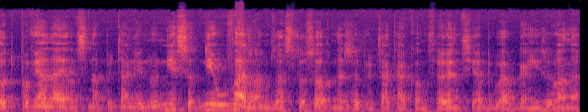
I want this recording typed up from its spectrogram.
Odpowiadając na pytanie, no nie, nie uważam za stosowne, żeby taka konferencja była organizowana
